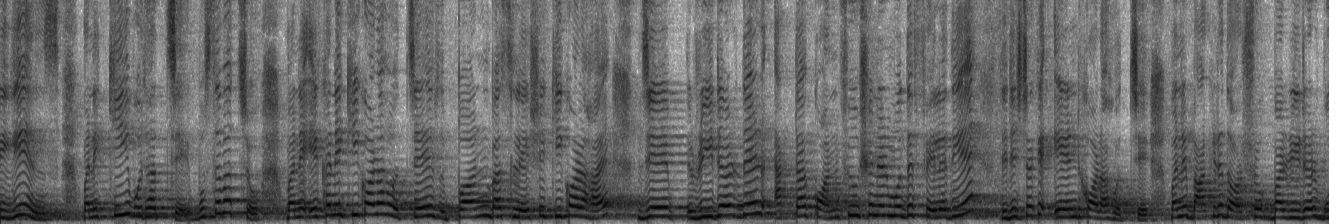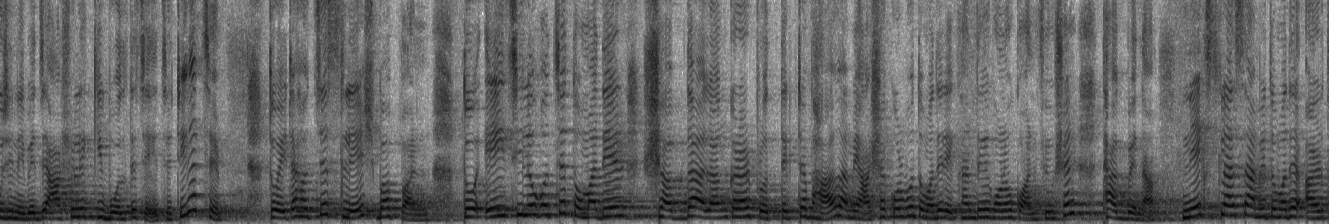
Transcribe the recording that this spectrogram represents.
বিগিনস মানে কি বোঝাচ্ছে বুঝতে পারছ? মানে এখানে কি করা হচ্ছে, পন বা স্লেশে কি করা হয়, যে রিডারদের একটা কনফিউশনের মধ্যে ফেলে দিয়ে জিনিসটাকে এন্ড করা হচ্ছে। মানে বাকিটা দর্শক বা রিডার বুঝে নেবে যে আসলে কি বলতে চেয়েছে, ঠিক আছে? তো এটা হচ্ছে শ্লেষ বা পন। তো এই ছিল হচ্ছে তোমাদের শব্দ অলঙ্কার প্রত্যেকটা ভাগ। আমি আশা করব তোমাদের এখান থেকে কোনো কনফিউশন থাকবে না। নেক্সট ক্লাসে আমি তোমাদের অর্থ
